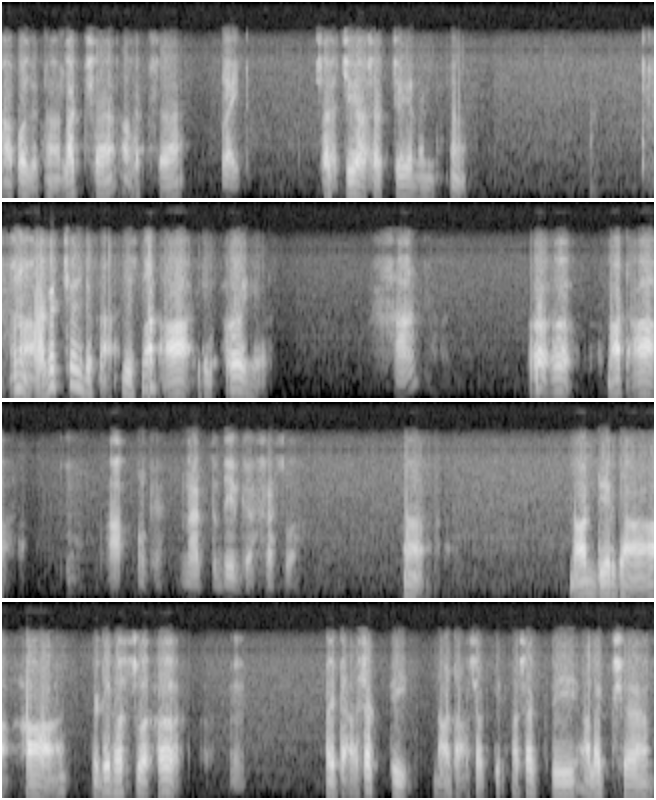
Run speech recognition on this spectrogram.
Opposite, huh? Laksha, alaksha, Right. shakti, ashakti, and huh. No, no, agacha is different. It's not a, it is a here. Huh? A, a, not a. Ah, okay. Not dirgha hrasva. Huh. Not dirgha a. It is haswa a. Hmm. Right, ashakti, not ashakti. Ashakti, alaksha.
